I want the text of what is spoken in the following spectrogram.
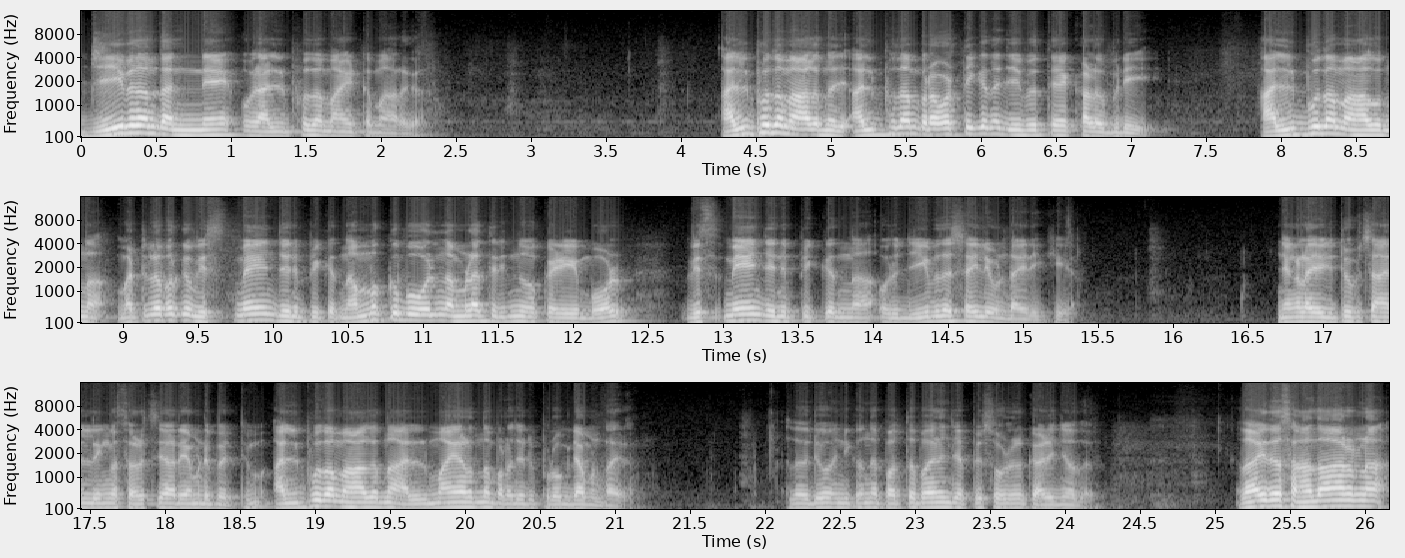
ജീവിതം തന്നെ ഒരു അത്ഭുതമായിട്ട് മാറുക. അത്ഭുതമാകുന്ന അത്ഭുതം പ്രവർത്തിക്കുന്ന ജീവിതത്തേക്കാൾ ഉപരി അത്ഭുതമാകുന്ന മറ്റുള്ളവർക്ക് വിസ്മയം ജനിപ്പിക്കുന്ന നമുക്ക് പോലും നമ്മളെ തിരിഞ്ഞു നോക്കി കഴിയുമ്പോൾ വിസ്മയം ജനിപ്പിക്കുന്ന ഒരു ജീവിതശൈലി ഉണ്ടായിരിക്കുക. ഞങ്ങളെ യൂട്യൂബ് ചാനലിൽ നിങ്ങൾ സെർച്ച് ചെയ്യാൻ അറിയാൻ വേണ്ടി പറ്റും. അത്ഭുതമാകുന്ന അൽമയർ എന്ന് പറഞ്ഞൊരു പ്രോഗ്രാം ഉണ്ടായിരുന്നു. അതൊരു എനിക്കൊന്ന് പത്ത് പതിനഞ്ച് എപ്പിസോഡുകൾ കഴിഞ്ഞത്. അതായത് സാധാരണ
